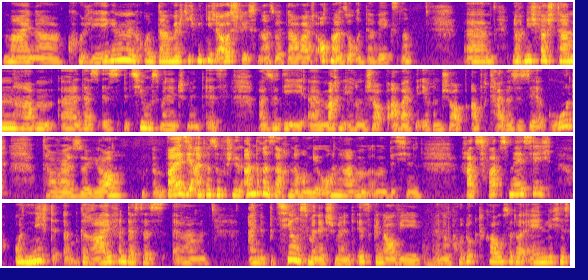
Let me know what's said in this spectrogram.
meiner Kollegen, und da möchte ich mich nicht ausschließen, also da war ich auch mal so unterwegs, ne, ähm, noch nicht verstanden haben, äh, dass es Beziehungsmanagement ist. Also die äh, machen ihren Job, arbeiten ihren Job ab, teilweise sehr gut, teilweise ja, weil sie einfach so viele andere Sachen noch um die Ohren haben, ein bisschen ratzfatzmäßig und nicht äh, greifen, dass das ähm, eine Beziehungsmanagement ist, genau wie in einem Produktkauf oder ähnliches,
